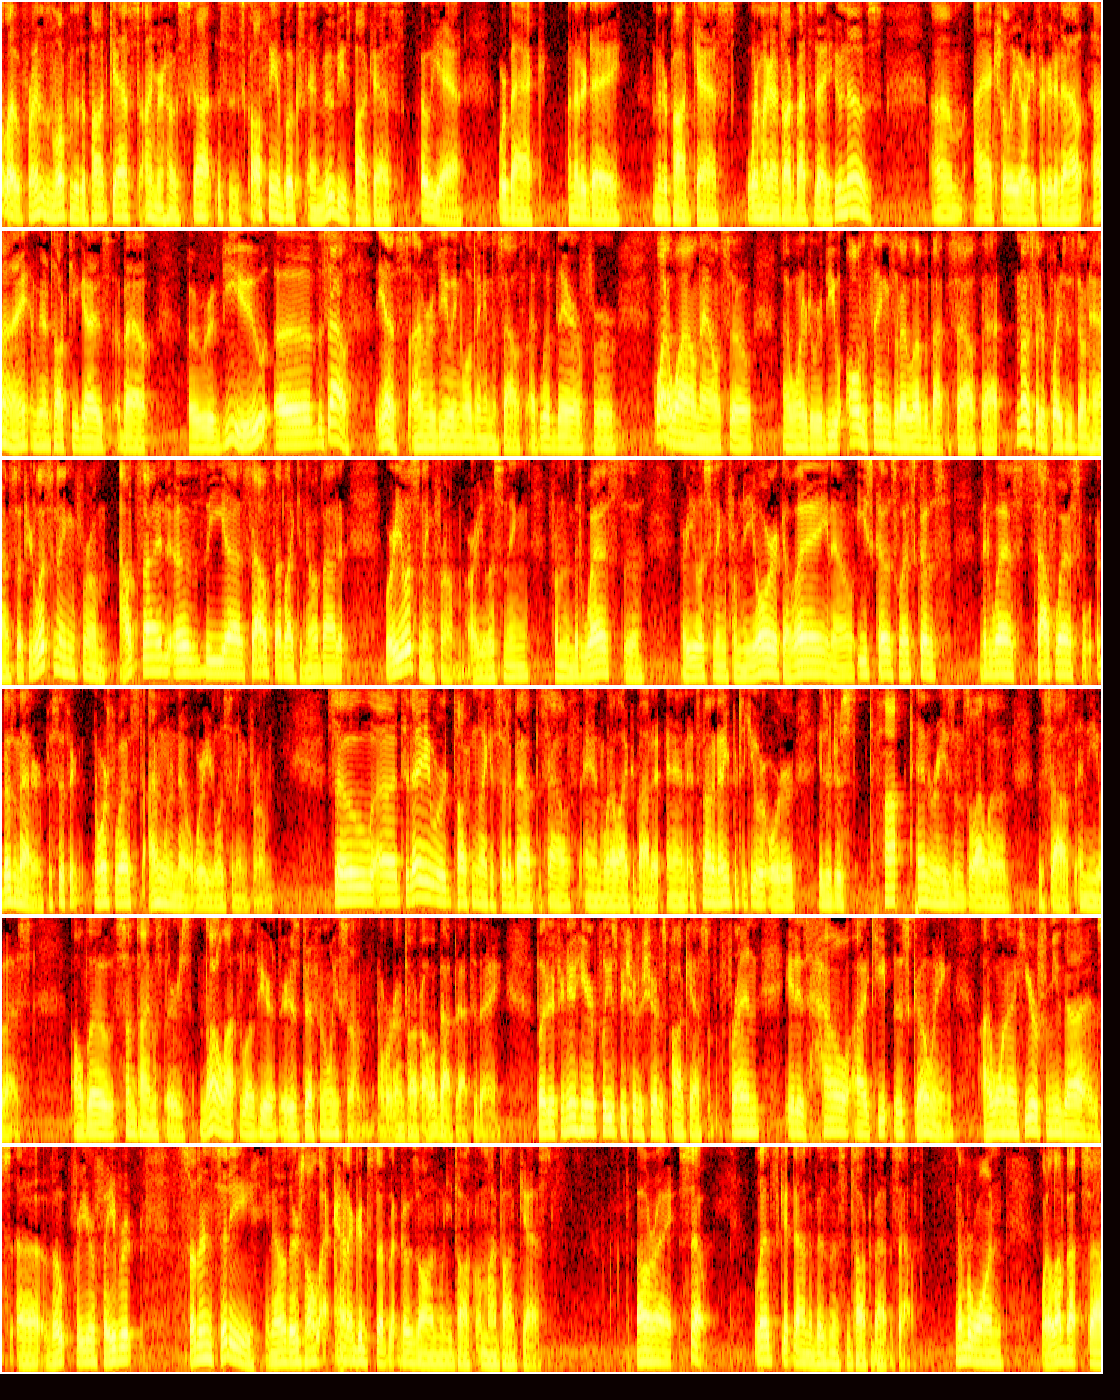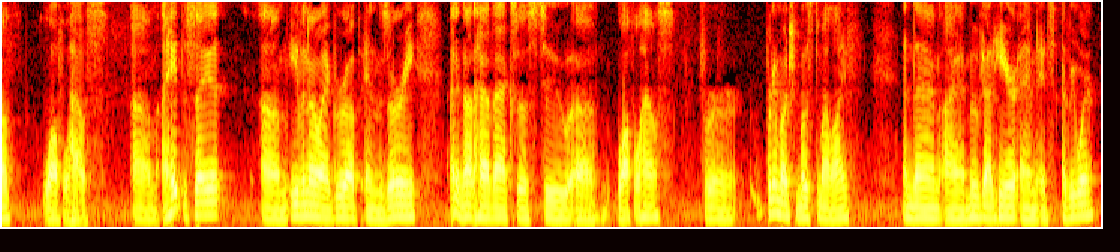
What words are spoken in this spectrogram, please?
Hello, friends, and welcome to the podcast. I'm your host, Scott. This is Coffee and Books and Movies podcast. Oh, yeah, we're back. Another day, another podcast. What am I going to talk about today? Who knows? Um, I actually already figured it out. I am going to talk to you guys about a review of the South. Yes, I'm reviewing living in the South. I've lived there for quite a while now, so I wanted to review all the things that I love about the South that most other places don't have. So if you're listening from outside of the uh, South, I'd like to know about it. Where are you listening from? Are you listening from the Midwest? Uh, are you listening from New York, LA, you know, East Coast, West Coast, Midwest, Southwest? It doesn't matter. Pacific Northwest. I want to know where you're listening from. So uh, today we're talking, like I said, about the South and what I like about it. And it's not in any particular order. These are just top 10 reasons why I love the South and the U.S. Although sometimes there's not a lot to love here, there is definitely some. And we're going to talk all about that today. But if you're new here, please be sure to share this podcast with a friend. It is how I keep this going. I want to hear from you guys. Uh, vote for your favorite Southern City. You know, there's all that kind of good stuff that goes on when you talk on my podcast. All right, so let's get down to business and talk about the South. Number one, what I love about the South, Waffle House. Um, I hate to say it, um, even though I grew up in Missouri, I did not have access to uh, Waffle House for pretty much most of my life. And then I moved out here and it's everywhere.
